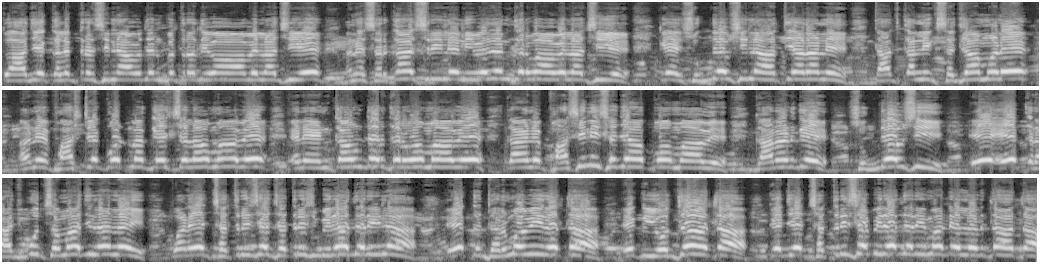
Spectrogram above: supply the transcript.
તો આજે કલેક્ટરશ્રીને આવેદનપત્ર દેવા આવેલા છીએ અને સરકારશ્રીને નિવેદન કરવા આવેલા છીએ કે સુખદેવસિંહના હત્યારાને તાત્કાલિક સજા મળે અને ફાસ્ટ્રેક કોર્ટમાં કેસ ચલાવવામાં આવે, એને એન્કાઉન્ટર કરવામાં આવે કાં એને ફાંસીની સજા આપવામાં આવે. કારણ કે સુખદેવસિંહ એ એક રાજપૂત સમાજના નહીં, પણ એ છત્રીસે છત્રીસ બિરાદરીના એક ધર્મવીર હતા, એક યોદ્ધા હતા, કે જે छत्तीसवें बिरादरी माटे लड़ता था।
